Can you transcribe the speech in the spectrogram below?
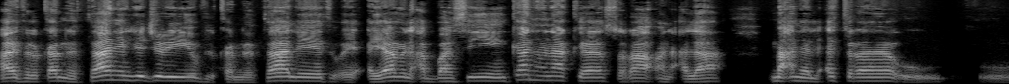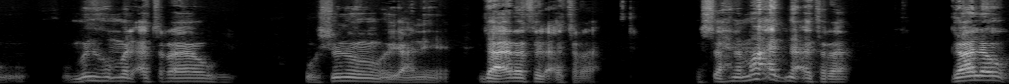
هاي في القرن الثاني الهجري وفي القرن الثالث وأيام العباسيين. كان هناك صراع على معنى الأترة ومن هم الأترة وشنو يعني دائرة الأترة. بس إحنا ما عندنا أترة. قالوا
